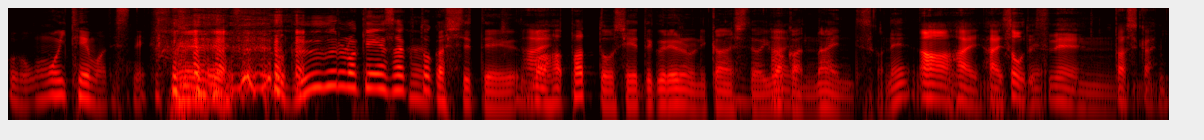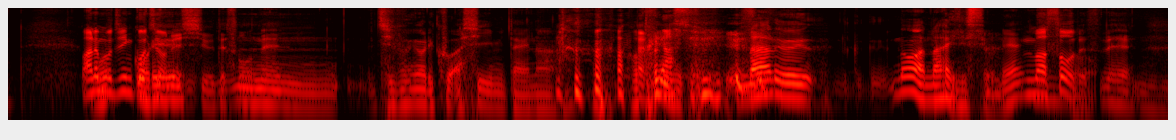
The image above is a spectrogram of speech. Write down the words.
重いテーマですね Google の検索とかしてて、はいまあ、パッと教えてくれるのに関しては違和感ないんですかね。ああはいはいそうですね、うん確かに。あれも人工知能の一種ですもんね。ん自分より詳しいみたいなことに なるのはないですよね。まあそうですねうん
